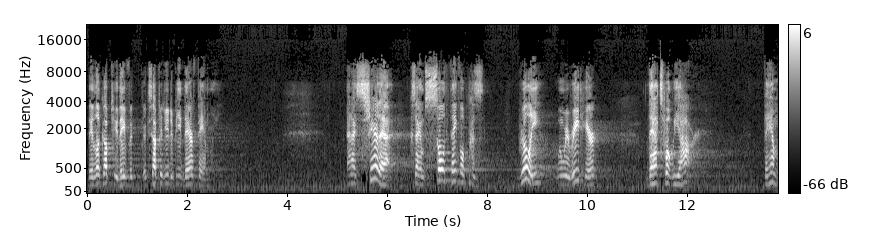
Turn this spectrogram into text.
They look up to you. They've accepted you to be their family. And I share that because I am so thankful because really, when we read here, that's what we are family.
